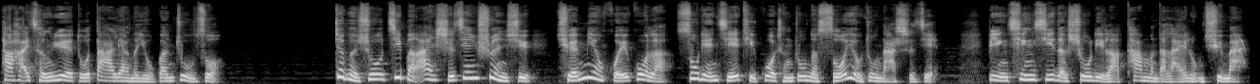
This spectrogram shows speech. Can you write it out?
他还曾阅读大量的有关著作。这本书基本按时间顺序全面回顾了苏联解体过程中的所有重大事件，并清晰地梳理了他们的来龙去脉。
